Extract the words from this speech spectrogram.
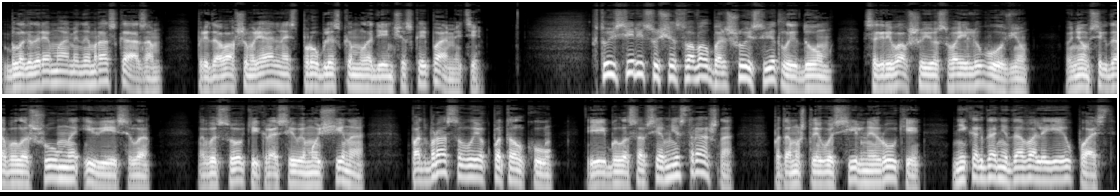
благодаря маминым рассказам, придававшим реальность проблескам младенческой памяти. В той серии существовал большой и светлый дом, согревавший ее своей любовью. В нем всегда было шумно и весело. Высокий, красивый мужчина подбрасывал ее к потолку, ей было совсем не страшно, потому что его сильные руки никогда не давали ей упасть.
